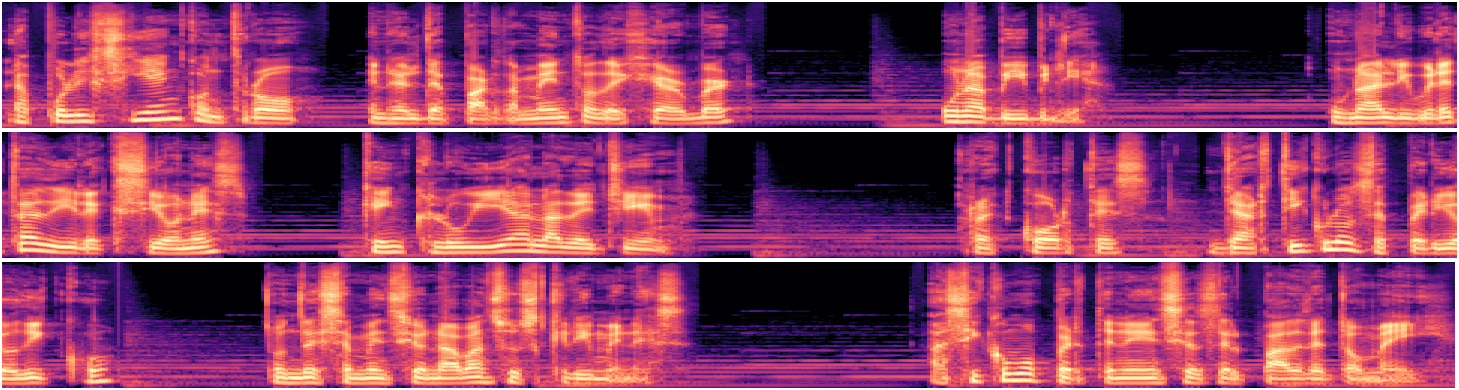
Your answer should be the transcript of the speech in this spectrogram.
la policía encontró en el departamento de Herbert una Biblia, una libreta de direcciones que incluía la de Jim, recortes de artículos de periódico donde se mencionaban sus crímenes, así como pertenencias del padre Tomei.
